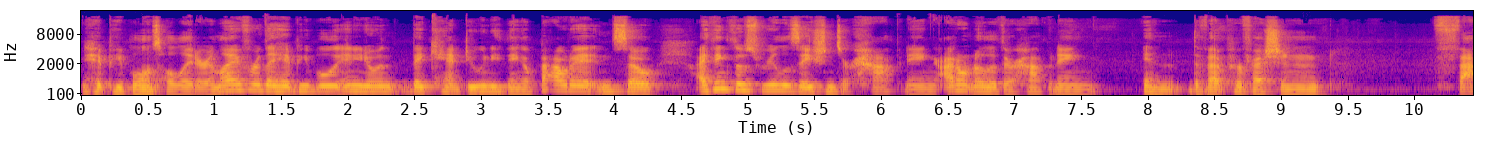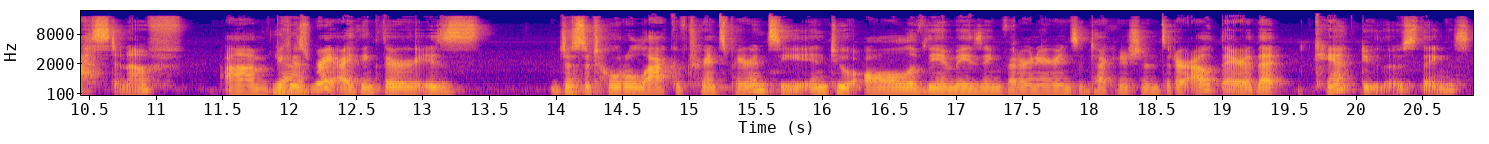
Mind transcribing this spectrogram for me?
hit people until later in life or they hit people and you know they can't do anything about it. And so i think those realizations are happening. I don't know that they're happening in the vet profession fast enough um, because right i think there is just a total lack of transparency into all of the amazing veterinarians and technicians that are out there that can't do those things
